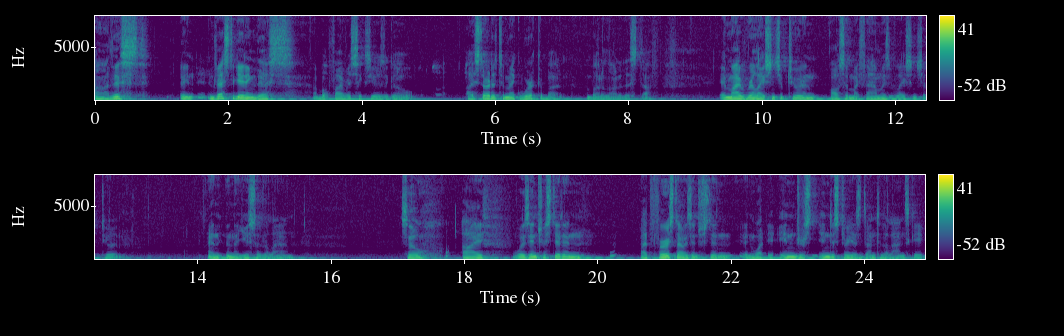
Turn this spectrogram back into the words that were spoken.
uh, this, in investigating this about five or six years ago, I started to make work about, about a lot of this stuff. and my relationship to it, and also my family's relationship to it, and, in the use of the land. So I was interested in, at first, I was interested in, in what industry has done to the landscape.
